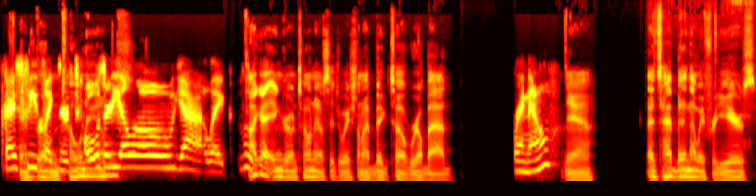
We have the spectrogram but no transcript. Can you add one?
guys' feet, like their Ingrown toes are yellow. Yeah, like I got ingrown toenail situation on my big toe real bad. right now. Yeah. It's had been that way for years.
